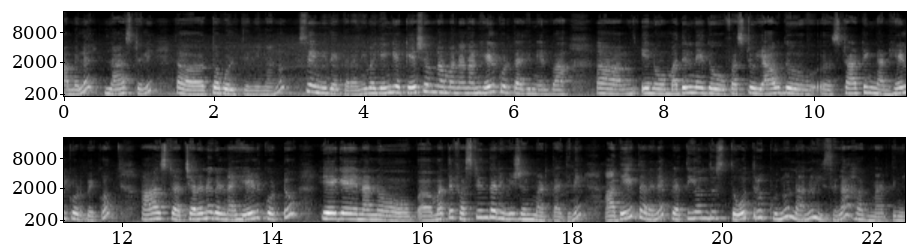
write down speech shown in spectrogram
ಆಮೇಲೆ ಲಾಸ್ಟಲ್ಲಿ ತೊಗೊಳ್ತೀನಿ ನಾನು. ಸೇಮ್ ಇದೇ ಥರ ಇವಾಗ ಹೆಂಗೆ ಕೇಶವನಾಮನ ನಾನು ಹೇಳ್ಕೊಡ್ತಾ ಇದ್ದೀನಿ ಅಲ್ವಾ? ಏನು ಮೊದಲನೇದು ಫಸ್ಟು ಯಾವುದು ಸ್ಟಾರ್ಟಿಂಗ್ ನಾನು ಹೇಳ್ಕೊಡ್ಬೇಕು, ಆ ಸ್ಟ ಚರಣಗಳನ್ನ ಹೇಳಿಕೊಟ್ಟು ಹೇಗೆ ನಾನು ಮತ್ತೆ ಫಸ್ಟಿಂದ ರಿವಿಷನ್ ಮಾಡ್ತಾ ಇದ್ದೀನಿ. ಅದೇ ಥರನೇ ಪ್ರತಿಯೊಂದು ಸ್ತೋತ್ರಕ್ಕೂ ನಾನು ಈ ಸಲ ಹಾಗೆ ಮಾಡ್ತೀನಿ.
